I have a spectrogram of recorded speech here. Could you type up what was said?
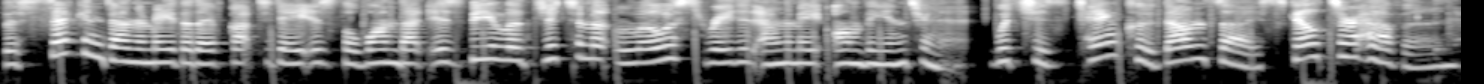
the second anime that I've got today is the one that is the legitimate lowest rated anime on the internet, which is Tenku Danzai Skelter Heaven.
